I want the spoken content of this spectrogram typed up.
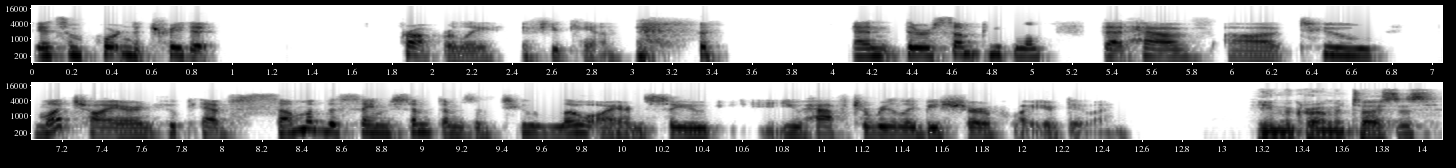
it's important to treat it properly if you can. and there are some people that have uh, too much iron who can have some of the same symptoms of too low iron. So you you have to really be sure of what you're doing. Hemochromatosis.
